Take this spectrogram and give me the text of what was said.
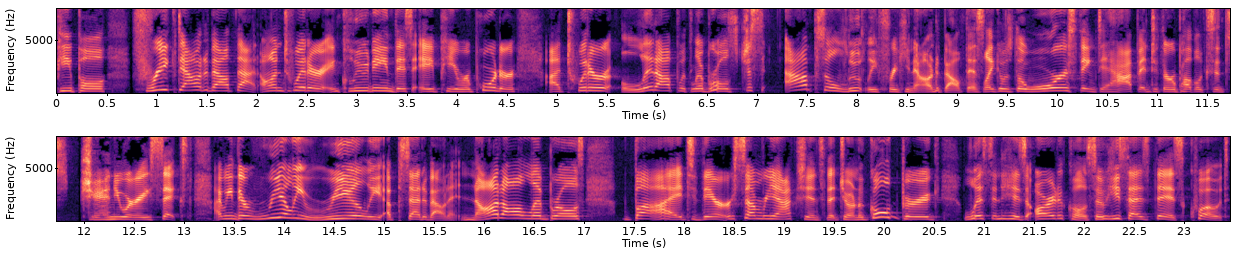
People freaked out about that on Twitter, including this AP reporter. Uh, Twitter lit up with liberals just absolutely freaking out about this. Like it was the worst thing to happen to the Republic since January 6th. I mean, they're really, really upset about it. Not all liberals, but there are some reactions that Jonah Goldberg lists in his article. So he says this quote,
